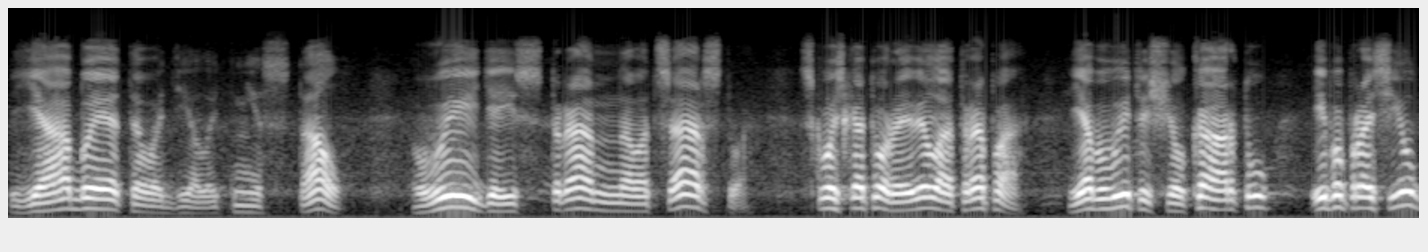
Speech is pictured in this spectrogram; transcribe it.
я бы этого делать не стал. Выйдя из странного царства, сквозь которое вела тропа, я бы вытащил карту и попросил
